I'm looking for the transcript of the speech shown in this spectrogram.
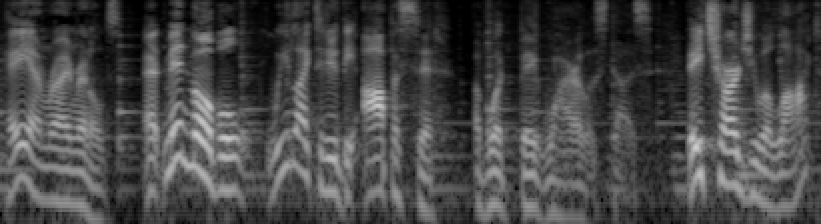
Hey, I'm Ryan Reynolds. At Mint Mobile, we like to do the opposite of what Big Wireless does. They charge you a lot,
